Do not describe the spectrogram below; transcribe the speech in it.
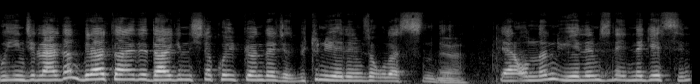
bu incirlerden birer tane de derginin içine koyup göndereceğiz. Bütün üyelerimize ulaşsın diye. Evet. Yani onların üyelerimizin eline geçsin.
